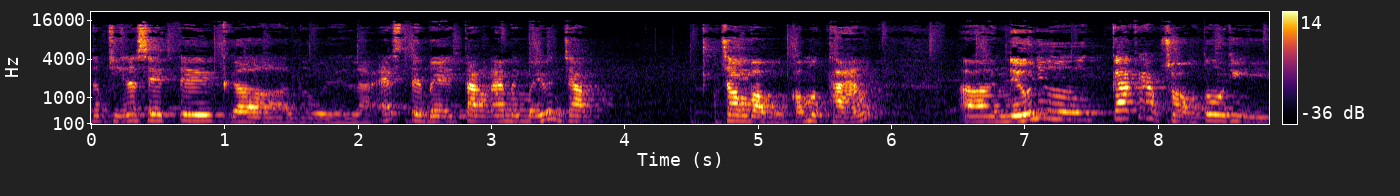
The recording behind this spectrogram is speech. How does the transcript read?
thậm chí là CTG rồi là STB tăng hai mươi mấy phần trăm. Trong vòng có một tháng à, nếu như các cái học trò của tôi thì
